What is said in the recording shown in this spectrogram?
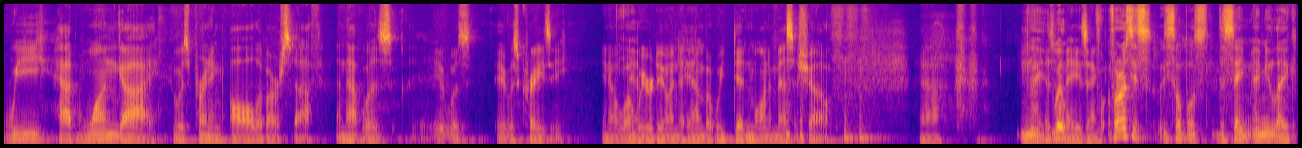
we had one guy who was printing all of our stuff. And that was it was it was crazy, you know, what Yeah. we were doing to him, but we didn't want to miss a show. yeah. Nice. is well, amazing. For, for us, it's, it's almost the same. I mean, like,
